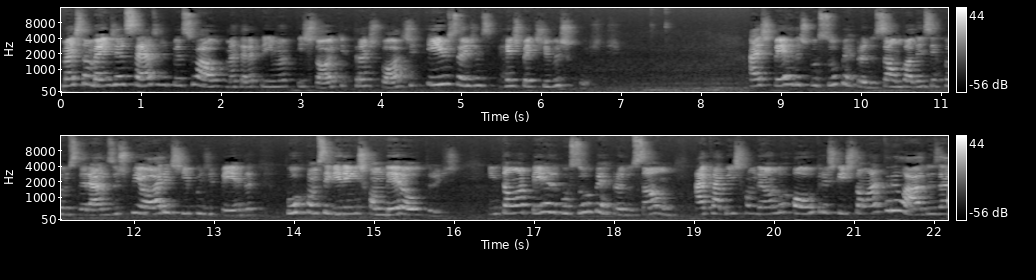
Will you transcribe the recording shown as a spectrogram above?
mas também de excesso de pessoal, matéria-prima, estoque, transporte e os seus respectivos custos. As perdas por superprodução podem ser considerados os piores tipos de perda por conseguirem esconder outros, então a perda por superprodução acaba escondendo outros que estão atrelados a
